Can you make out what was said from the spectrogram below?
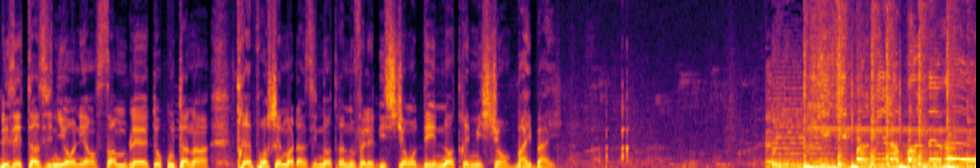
des États-Unis, on est ensemble. Tokutana, très prochainement dans une autre nouvelle édition de notre émission. Bye bye. la palmeraie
